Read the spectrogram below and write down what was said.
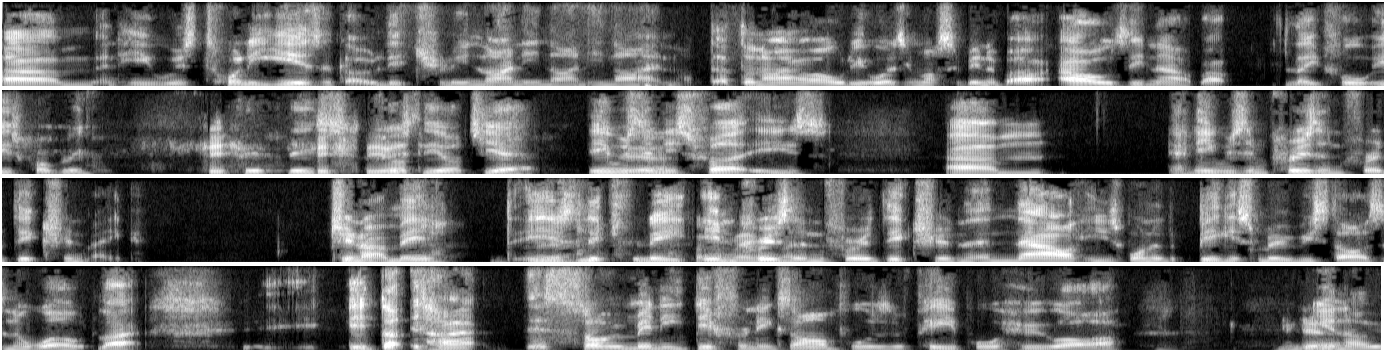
Um, and he was 20 years ago, literally 1999. I don't know how old he was. He must have been about, how old is he now? About late 40s, probably? Fif- 50s, 50 odd. 50 odds. Yeah, he was in his thirties, um, and he was in prison for addiction, mate. Do you know what I mean? He's Yeah. literally I in mean, prison for addiction, and now he's one of the biggest movie stars in the world. Like, it, it like, there's so many different examples of people who are, Yeah. you know,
